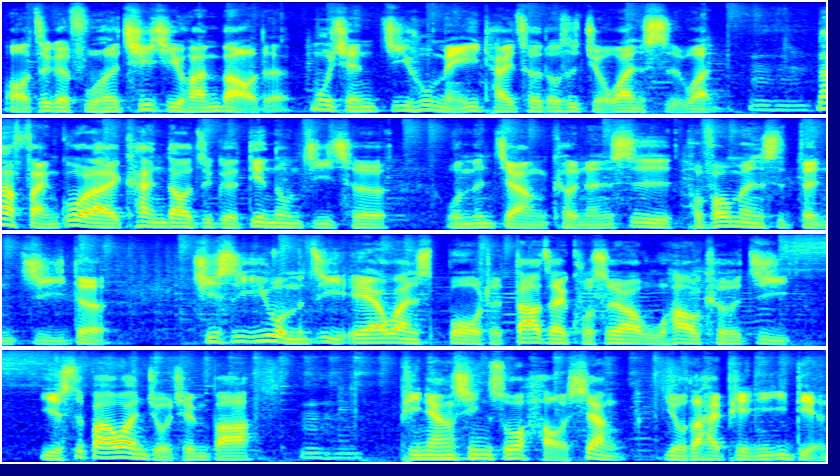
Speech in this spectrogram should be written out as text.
哦，这个符合七级环保的，目前几乎每一台车都是九万十万。嗯那反过来看到这个电动机车，我们讲可能是 performance 等级的，其实以我们自己 Air One Sport 搭载 c o r s e r a 五号科技，也是八万九千八。嗯哼。凭良心说，好像有的还便宜一点。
